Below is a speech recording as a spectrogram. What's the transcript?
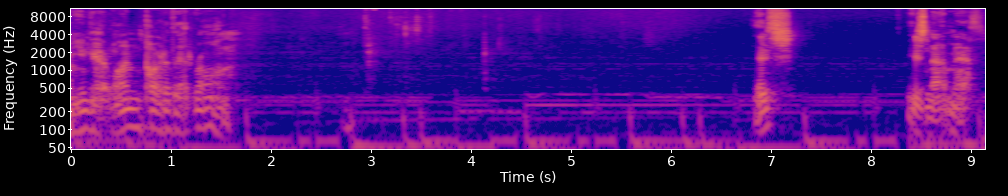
You got one part of that wrong. This is not meth.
